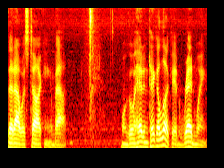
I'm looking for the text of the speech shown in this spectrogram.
that I was talking about. We'll go ahead and take a look at Red Wing.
